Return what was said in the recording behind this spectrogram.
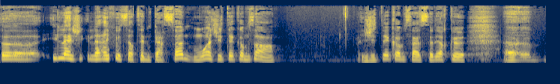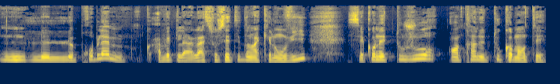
il, a- il arrive que certaines personnes, moi j'étais comme ça, hein. J'étais comme ça, c'est-à-dire que euh, le, le problème avec la, la société dans laquelle on vit, c'est qu'on est toujours en train de tout commenter,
